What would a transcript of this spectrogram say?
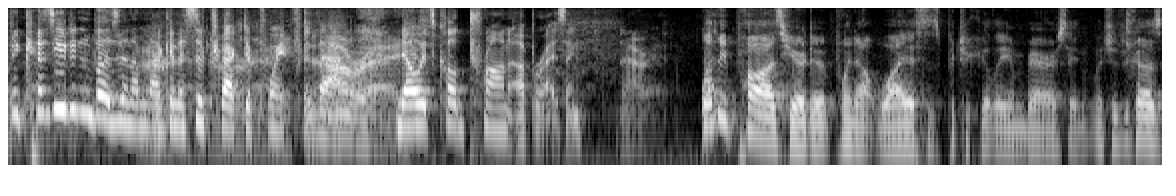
because you didn't buzz in, I'm not going to subtract a point right, for that. all right. No, it's called Tron Uprising. All right. Let me pause here to point out why this is particularly embarrassing, which is because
